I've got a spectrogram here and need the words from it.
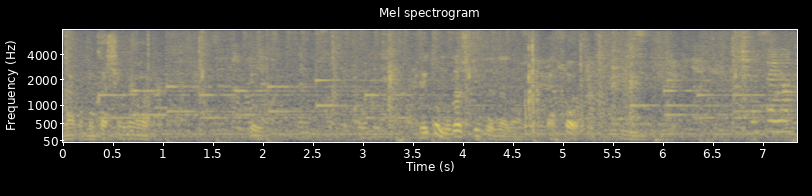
なんか昔ながら。の結構昔切ってたな、いそう、うん、らっ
